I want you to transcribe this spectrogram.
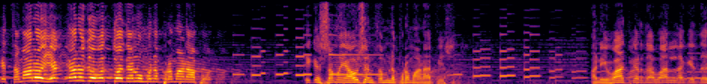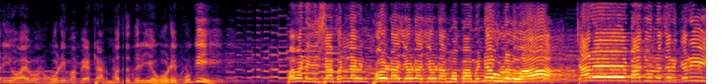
કે તમારો એકતારો જો વધતો હોય મને પ્રમાણ આપો. એ કે સમય આવશે ને તમને પ્રમાણ આપીશ. અને વાત કરતા વાર લાગે દરિયો આવ્યો ને હોળીમાં બેઠા ને મધ દરિયે હોળી ફૂગી. પવન દિશા બદલાવીને ખોરડા જેવડા જેવડા મોપા મંડ્યા ઉલળવા. ચારે બાજુ નજર કરી,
